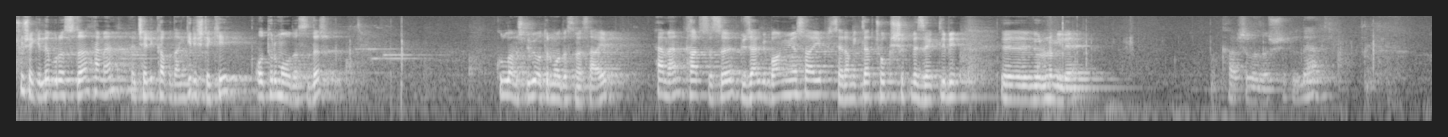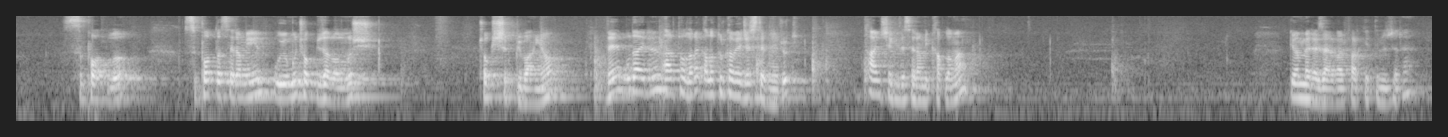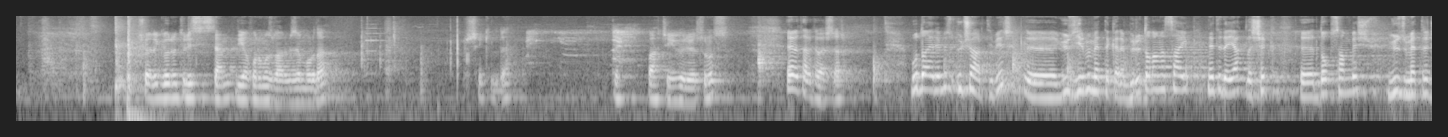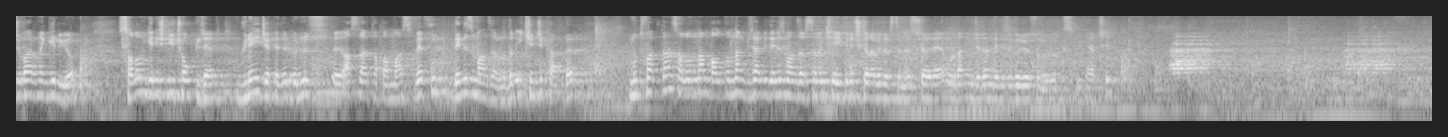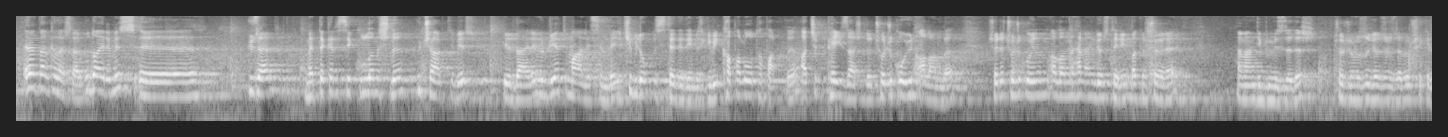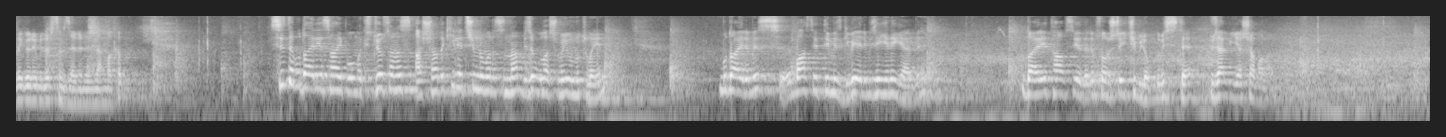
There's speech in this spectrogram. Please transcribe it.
Şu şekilde burası da hemen çelik kapıdan girişteki oturma odasıdır. Kullanışlı bir oturma odasına sahip. Hemen karşısı güzel bir banyoya sahip. Seramikler çok şık ve zevkli bir e, görünüm ile karşımızda şu şekilde. Spotlu. Spotla seramiğin uyumu çok güzel olmuş. Çok şık bir banyo. Ve bu dairenin artı olarak Alaturka WC'si de mevcut. Aynı şekilde seramik kaplama. Gömme rezervuar fark ettiğiniz üzere. Şöyle görüntülü sistem diyafonumuz var bizim burada. Şu şekilde. Bahçeyi görüyorsunuz. Evet arkadaşlar. Bu dairemiz 3 artı 1, e, 120 metrekare brüt alana sahip. Neti de yaklaşık e, 95-100 metre civarına geliyor. Salon genişliği çok güzel. Güney cephedir. Önünüz e, asla kapanmaz. Ve full deniz manzaralıdır. İkinci kattır. Mutfaktan, salondan, balkondan güzel bir deniz manzarasının keyfini çıkarabilirsiniz. Şöyle buradan inceden denizi görüyorsunuz bu kısmı gerçi. Evet arkadaşlar bu dairemiz eee, güzel, metrekaresi kullanışlı 3 artı 1 bir daire. Hürriyet Mahallesi'nde 2 bloklu site dediğimiz gibi kapalı otoparklı, açık peyzajlı, çocuk oyun alanlı. Şöyle çocuk oyun alanını hemen göstereyim. Bakın şöyle hemen dibimizdedir. Çocuğunuzu gözünüzle bu şekilde görebilirsiniz elinizden bakıp. Siz de bu daireye sahip olmak istiyorsanız aşağıdaki iletişim numarasından bize ulaşmayı unutmayın. Bu dairemiz bahsettiğimiz gibi elimize yeni geldi. Bu daireyi tavsiye ederim. Sonuçta iki bloklu bir site. Güzel bir yaşam alanı.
